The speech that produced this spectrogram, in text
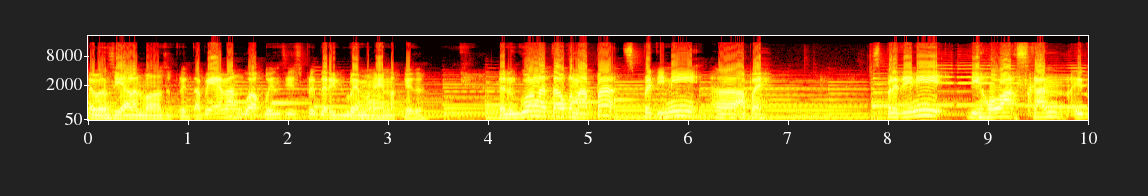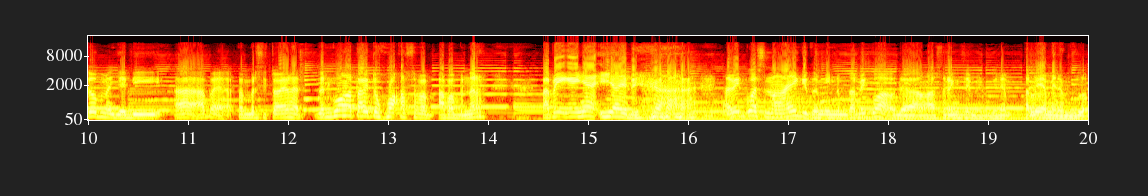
Emang sialan banget Sprite tapi emang gue akuin sih Sprite dari dulu emang enak gitu. Dan gue nggak tahu kenapa Sprite ini uh, apa ya? Sprite ini dihoax kan itu menjadi uh, apa ya pembersih toilet. Dan gue nggak tahu itu hoax apa, apa bener. Tapi kayaknya iya deh. Tapi gue seneng aja gitu minum tapi gue udah nggak sering sih minum minum tapi ya minum dulu.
